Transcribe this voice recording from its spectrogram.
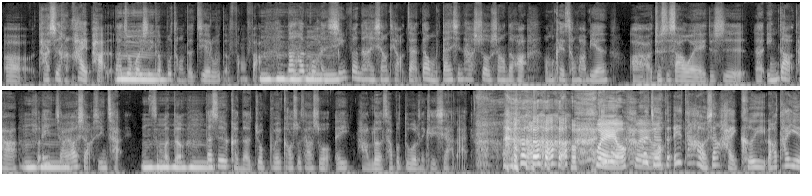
呃他是很害怕的，那就会是一个嗯不同的介入的方法。嗯那他如果很兴奋的很想挑战，但我们担心他受伤的话，我们可以从旁边啊、就是稍微就是呃引导他说，哎、脚要小心踩。嗯什么的哼哼哼，但是可能就不会告诉他说，哎、好了，差不多了，你可以下来。会哦，会哦会觉得哎、诶他好像还可以，然后他也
